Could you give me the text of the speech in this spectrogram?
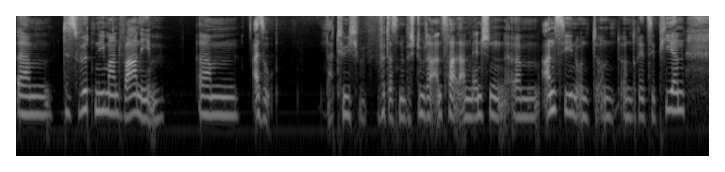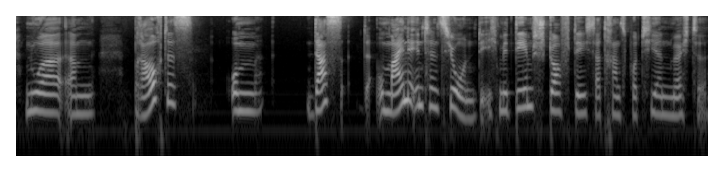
Ähm, das wird niemand wahrnehmen. Ähm, also natürlich wird das eine bestimmte Anzahl an Menschen ähm, anziehen und, und, und rezipieren. Nur ähm, braucht es, um das, um meine Intention, die ich mit dem Stoff, den ich da transportieren möchte,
